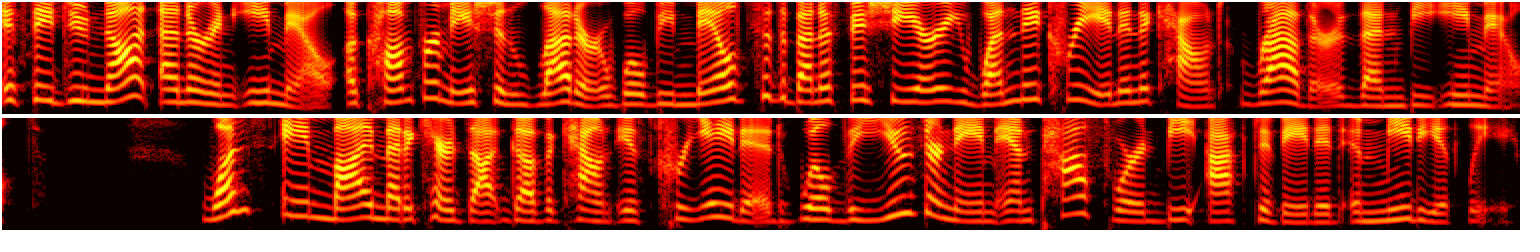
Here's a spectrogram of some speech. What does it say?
If they do not enter an email, a confirmation letter will be mailed to the beneficiary when they create an account rather than be emailed. Once a mymedicare.gov account is created, will the username and password be activated immediately?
